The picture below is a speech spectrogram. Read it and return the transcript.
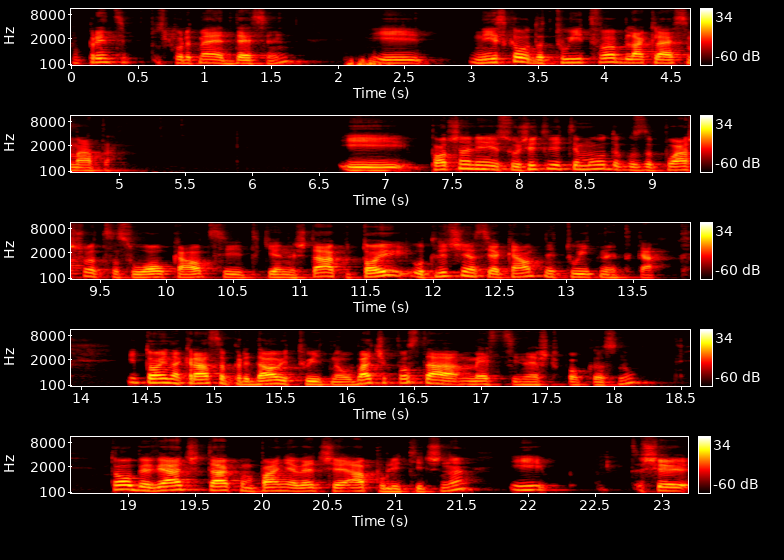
по принцип, според мен е десен и не искал да твитва Black Lives Matter. И почнали служителите му да го заплашват с лоукаутс и такива неща, ако той от личния си акаунт не твитне така. И той накрая се предал и твитна. Обаче, какво става месеци нещо по-късно? Той обявява, че тази компания вече е аполитична и ще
